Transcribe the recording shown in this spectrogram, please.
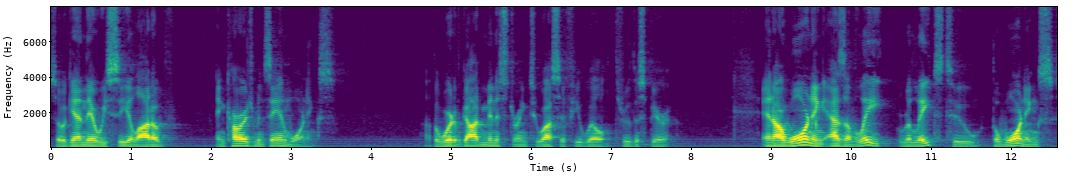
So, again, there we see a lot of encouragements and warnings uh, the Word of God ministering to us, if you will, through the Spirit. And our warning as of late relates to the warnings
